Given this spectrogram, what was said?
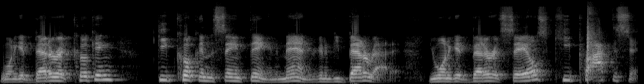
You want to get better at cooking, keep cooking the same thing, and man, you're going to be better at it. You want to get better at sales, keep practicing.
